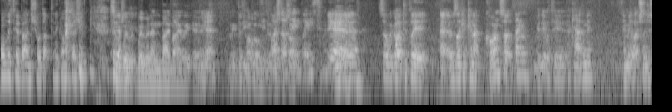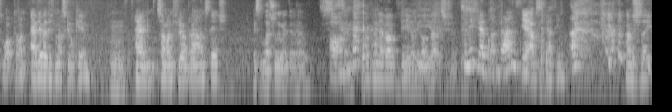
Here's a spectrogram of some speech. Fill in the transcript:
only two bands showed up to the competition. to So the we, we were in by by like uh, yeah. like default. default. Is it it was default. place? Yeah, yeah, yeah. So we got to play, uh, it was like a kind of concert thing at the O2 Academy. And we literally just walked on. Everybody from our school came, Mhm. and someone threw a bra on stage. It's literally went downhill. Oh, Since we've never been able to the top year, that. it's just went- Somebody threw a bl- brands. Yeah, I was 13. I was just like,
